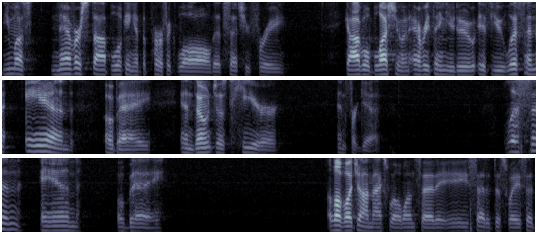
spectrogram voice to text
You must never stop looking at the perfect law that sets you free. God will bless you in everything you do if you listen and obey and don't just hear and forget. Listen and obey. I love what John Maxwell once said. He said it this way He said,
